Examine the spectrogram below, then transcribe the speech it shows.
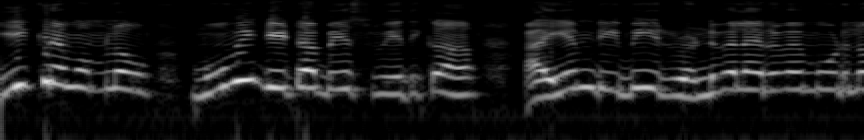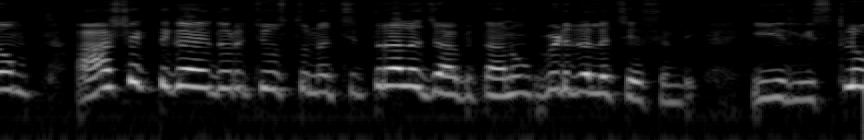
ఈ క్రమంలో మూవీ డేటాబేస్ వేదిక ఐఎండిబి రెండు వేల ఇరవై మూడులో ఆసక్తిగా ఎదురు చూస్తున్న చిత్రాల జాబితాను విడుదల చేసింది. ఈ లిస్ట్లో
